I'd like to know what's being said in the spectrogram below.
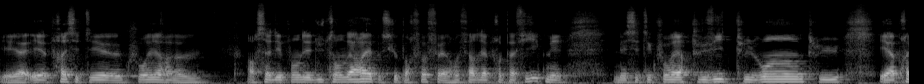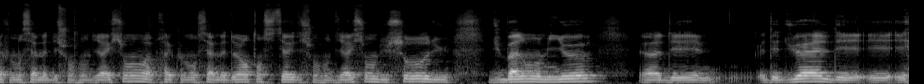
et, après, c'était euh, courir. Euh, alors ça dépendait du temps d'arrêt, parce que parfois il fallait refaire de la prépa physique, mais, mais c'était courir plus vite, plus loin, plus... Et après commencer à mettre des changements de direction, après commencer à mettre de l'intensité avec des changements de direction, du saut, du, du ballon au milieu, euh, des, des duels, des... Et,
